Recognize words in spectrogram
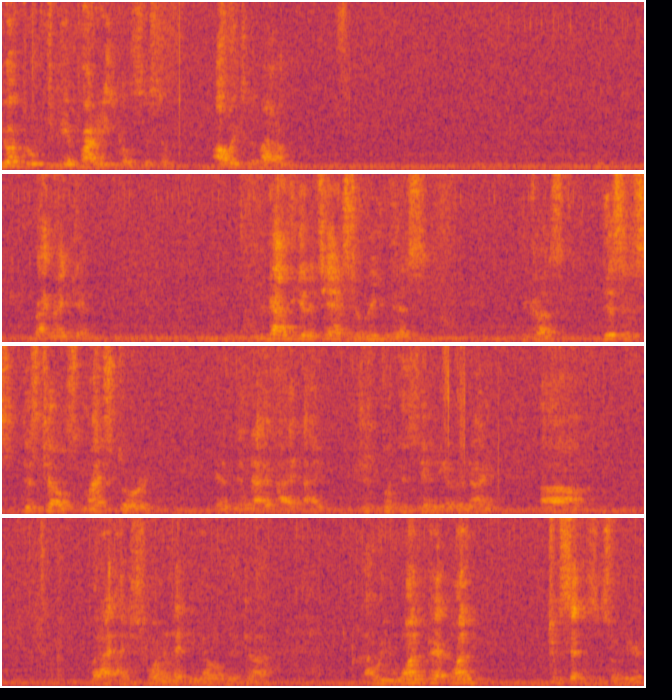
your group to be a part of the ecosystem, all the way to the bottom. Right, right there. You guys get a chance to read this, because this is, this tells my story. And, and I, I, I just put this in the other night. Uh, But I, I just want to let you know that, uh, I read one, pa- one, two sentences from here.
